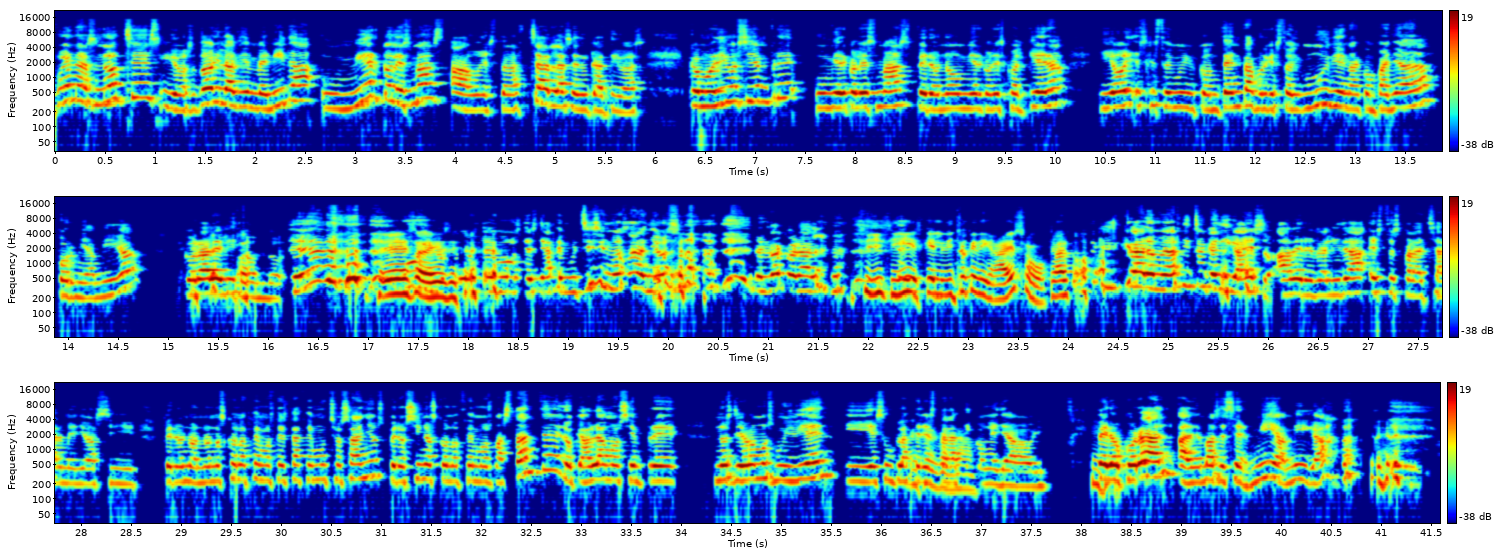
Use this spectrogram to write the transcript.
Buenas noches y os doy la bienvenida un miércoles más a vuestras charlas educativas. Como digo siempre, un miércoles más, pero no un miércoles cualquiera. Y hoy es que estoy muy contenta porque estoy muy bien acompañada por mi amiga, Coral Elizondo. ¿eh? Eso es. Nos desde hace muchísimos años, ¿verdad, Coral? Sí, sí, es que le he dicho que diga eso, claro. Claro, me has dicho que diga eso. A ver, en realidad esto es para echarme yo así, pero no, no nos conocemos desde hace muchos años, pero sí nos conocemos bastante. Lo que hablamos siempre nos llevamos muy bien y es un placer estar aquí con ella hoy. Pero Coral, además de ser mi amiga,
